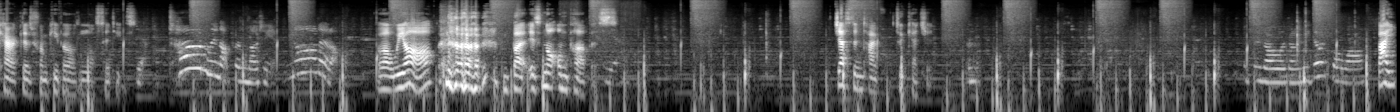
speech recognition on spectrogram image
characters from Keeper of the Lost Cities. Yeah, Totally not promoting it, not at all. Well, we are, but it's not on purpose. Yeah. Just in time to catch it. This is all we're going to be doing for a while. Bye.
